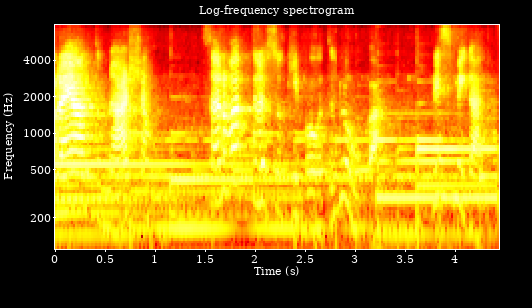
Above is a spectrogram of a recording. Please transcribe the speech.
પ્રયાંતુ નાશમ, સર્વત્ર સુખી ભવતુ લોકા વિસ્મી ગાથા.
